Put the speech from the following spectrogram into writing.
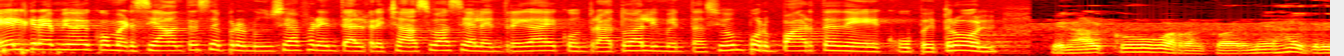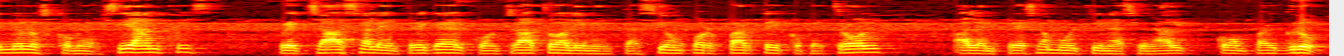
El gremio de comerciantes se pronuncia frente al rechazo hacia la entrega de contrato de alimentación por parte de Ecopetrol. Penalco Barranca Bermeja, el gremio de los comerciantes, rechaza la entrega del contrato de alimentación por parte de Ecopetrol a la empresa multinacional Compass Group.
